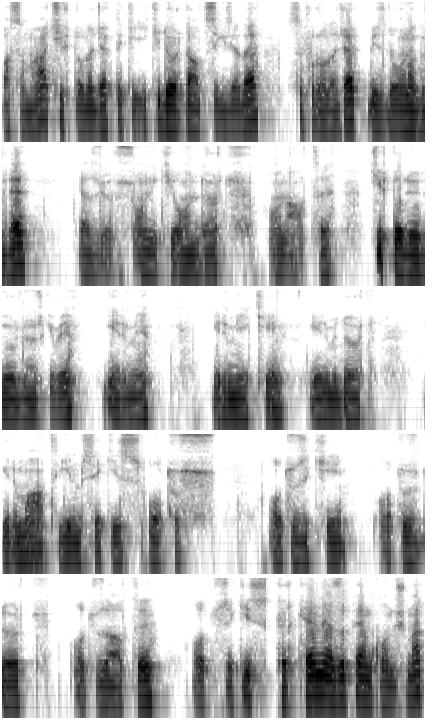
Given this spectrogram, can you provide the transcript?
basamağı çift olacaktı ki 2, 4, 6, 8 ya da 0 olacak. Biz de ona göre yazıyoruz. 12, 14, 16 çift oluyor gördüğünüz gibi. 20, 22, 24, 26, 28, 30, 32, 34, 36, 38, 40. Hem yazıp hem konuşmak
